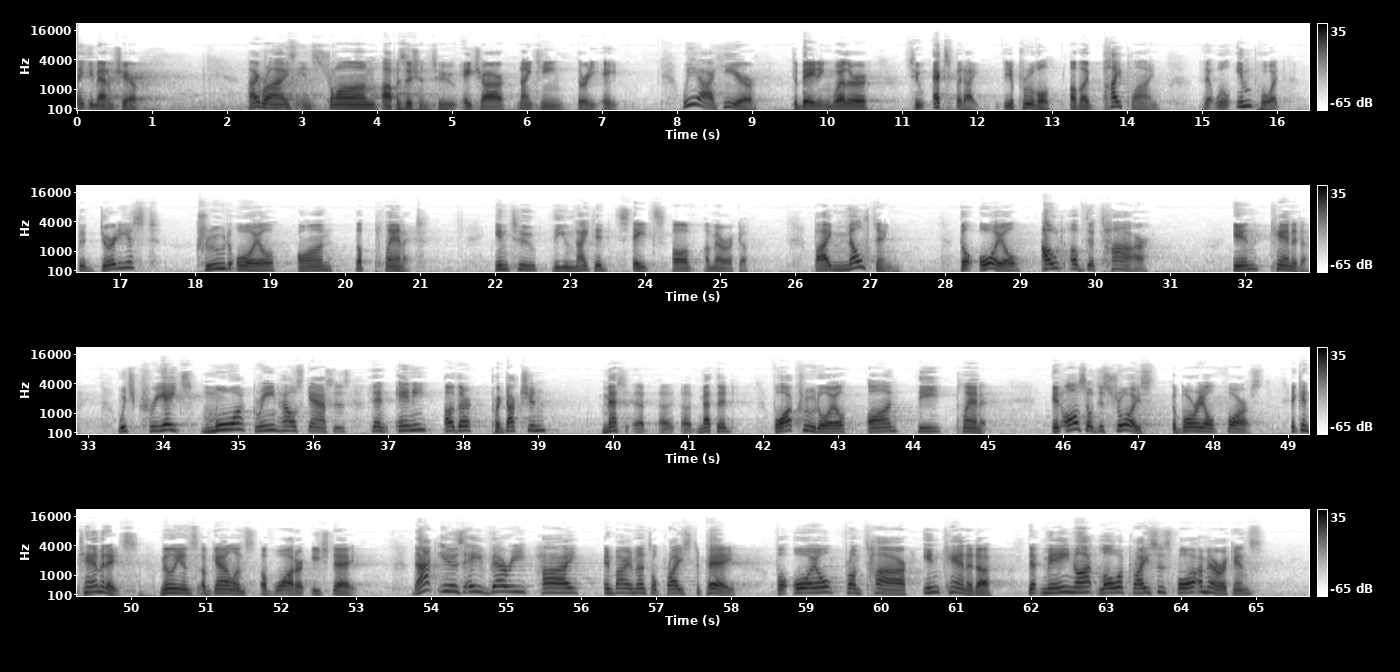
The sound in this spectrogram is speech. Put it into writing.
Thank you, Madam Chair. I rise in strong opposition to H.R. 1938. We are here debating whether to expedite the approval of a pipeline that will import the dirtiest crude oil on the planet into the United States of America by melting the oil out of the tar in Canada, which creates more greenhouse gases than any other production mes- uh, uh, uh, method for crude oil on the planet. It also destroys the boreal forest. It contaminates millions of gallons of water each day. That is a very high environmental price to pay for oil from tar in Canada that may not lower prices for Americans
